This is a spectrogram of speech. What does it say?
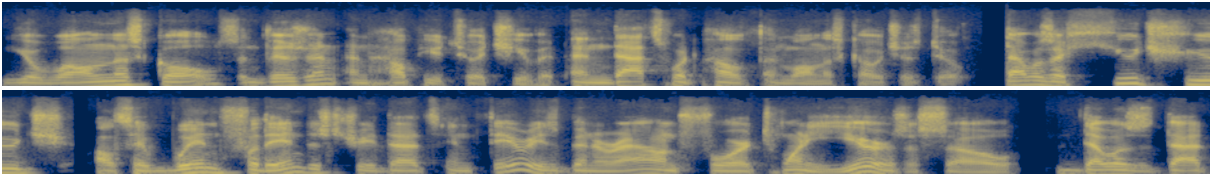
your wellness goals and vision and help you to achieve it. And that's what health and wellness coaches do that was a huge, huge, I'll say, win for the industry that in theory has been around for 20 years or so. That was that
